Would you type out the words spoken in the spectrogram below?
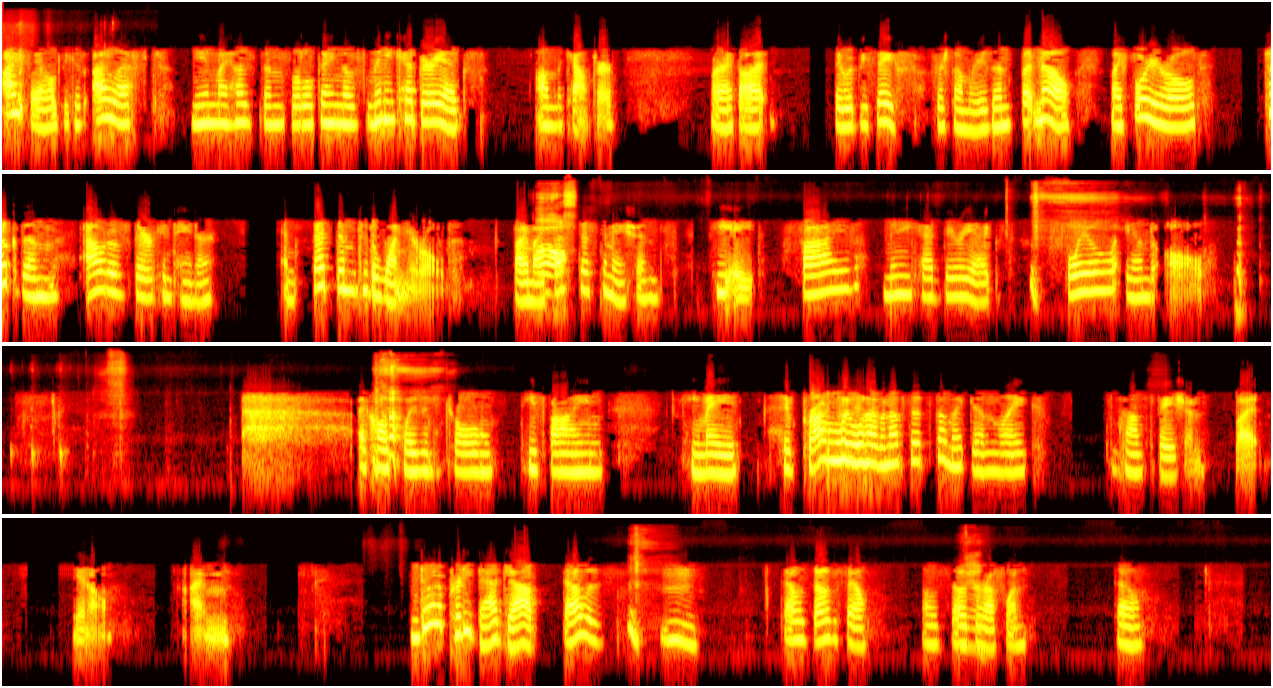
I failed because I left me and my husband's little thing of mini Cadbury eggs on the counter where I thought they would be safe for some reason. But no, my four year old took them out of their container and fed them to the one year old. By my oh. best estimations, he ate five mini Cadbury eggs, foil and all. I called poison control. He's fine. He may, he probably will have an upset stomach and like some constipation, but you know, I'm, I'm doing a pretty bad job. That was, mm, that was, that was a fail. That was, that was yeah. a rough one. So,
